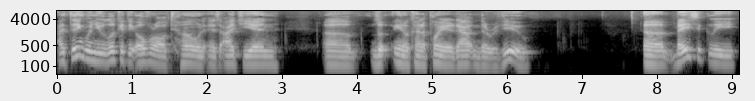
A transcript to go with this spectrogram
I think when you look at the overall tone, as IGN, um, look, you know, kind of pointed it out in their review, uh, basically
